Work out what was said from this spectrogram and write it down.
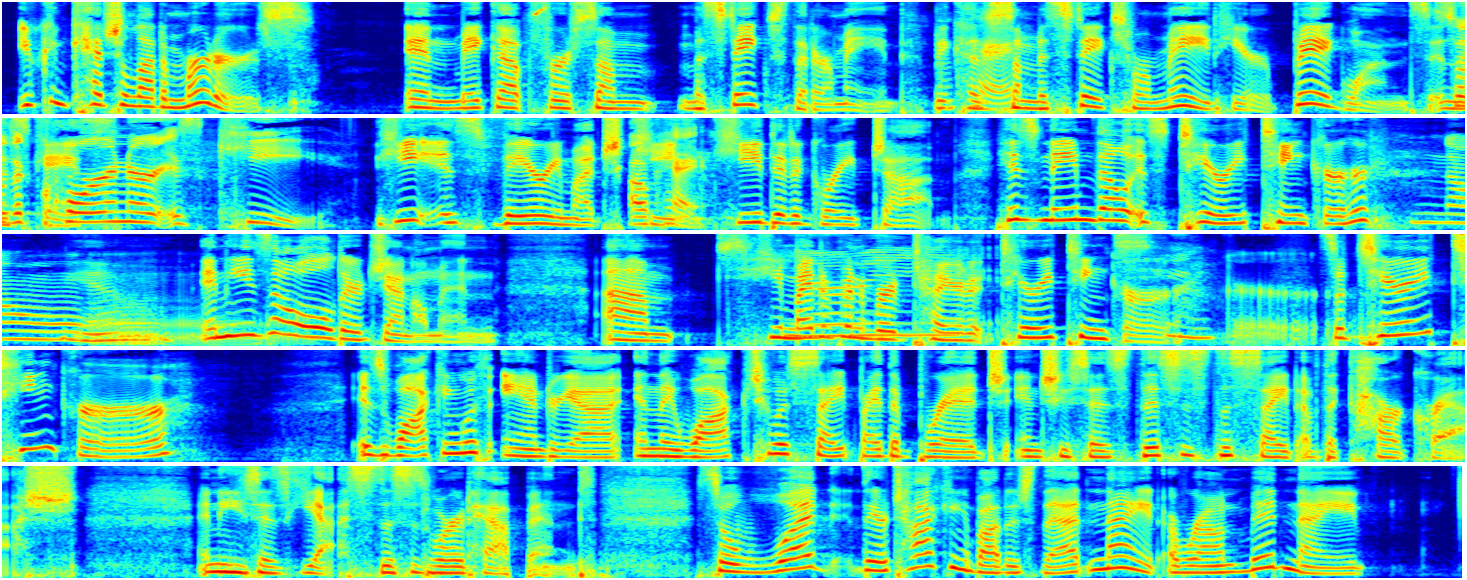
you can catch a lot of murders and make up for some mistakes that are made because Okay. some mistakes were made here, big ones. In So the case. coroner is key. He is very much key. Okay. He did a great job. His name though is Terry Tinker. No. Yeah. And he's an older gentleman. Um he might have been Terry retired. Terry Tinker. Tinker. So Terry Tinker is walking with Andrea and they walk to a site by the bridge and she says, This is the site of the car crash. And he says, Yes, this is where it happened. So what they're talking about is that night around midnight,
